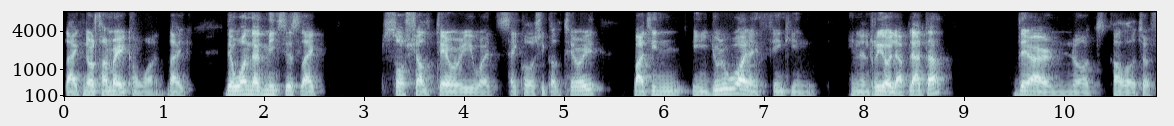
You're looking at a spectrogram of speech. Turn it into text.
like North American one, like the one that mixes like social theory with psychological theory. But in in Uruguay, I think in in Rio de la Plata, there are not a lot of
